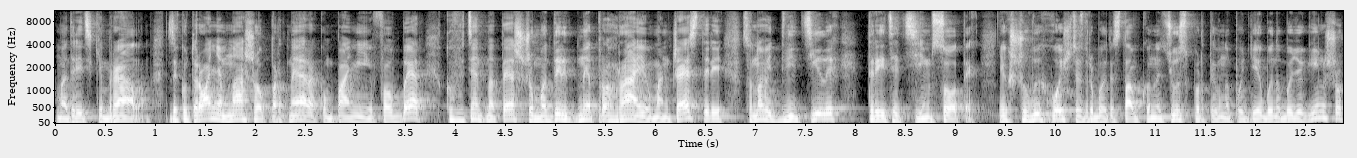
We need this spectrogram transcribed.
Мадридським Реалом. За котируванням нашого партнера компанії Фавбет, коефіцієнт на те, що Мадрид не програє в Манчестері, становить 2,37. Якщо ви хочете зробити ставку на цю спортивну подію або на будь-яку іншу,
